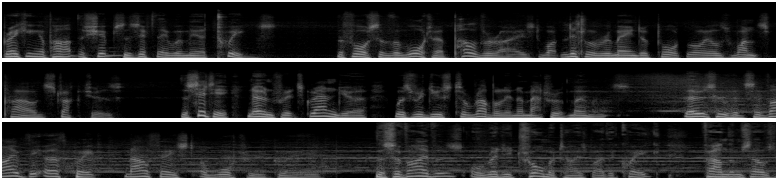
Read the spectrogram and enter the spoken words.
breaking apart the ships as if they were mere twigs. The force of the water pulverized what little remained of Port Royal's once proud structures. The city, known for its grandeur, was reduced to rubble in a matter of moments. Those who had survived the earthquake now faced a watery grave. The survivors, already traumatized by the quake, found themselves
